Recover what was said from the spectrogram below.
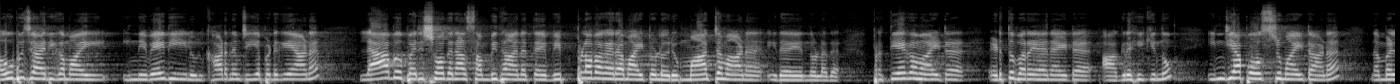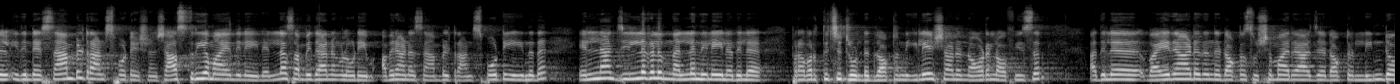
ഔപചാരികമായി ഈ നിവേദിയിൽ ഉദ്ഘാടനം ചെയ്യപ്പെടുകയാണ്. ലാബ് പരിശോധനാ സംവിധാനത്തെ വിപ്ലവകരമായിട്ടുള്ള ഒരു മാറ്റമാണ് ഇത് എന്നുള്ളത് പ്രത്യേകമായിട്ട് എടുത്തു പറയാനായിട്ട് ആഗ്രഹിക്കുന്നു. ഇന്ത്യ പോസ്റ്റുമായിട്ടാണ് നമ്മൾ ഇതിന്റെ സാമ്പിൾ ട്രാൻസ്പോർട്ടേഷൻ ശാസ്ത്രീയമായ നിലയിൽ എല്ലാ സംവിധാനങ്ങളോടെയും അവരാണ് സാമ്പിൾ ട്രാൻസ്പോർട്ട് ചെയ്യുന്നത്. എല്ലാ ജില്ലകളും നല്ല നിലയിൽ അതിൽ പ്രവർത്തിച്ചിട്ടുണ്ട്. ഡോക്ടർ നീലേഷാണ് നോഡൽ ഓഫീസർ. അതിൽ വയനാട് നിന്ന് doctor Sushama Raj doctor Lindo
